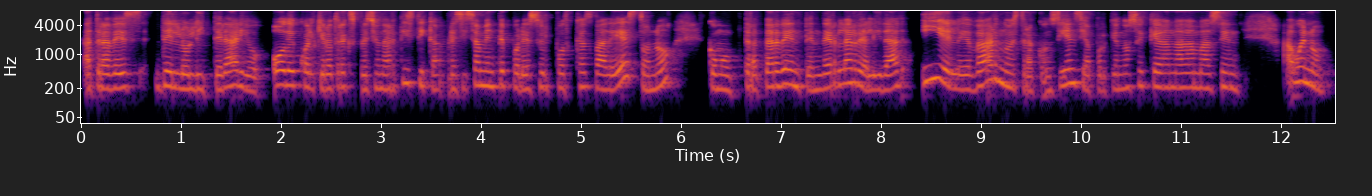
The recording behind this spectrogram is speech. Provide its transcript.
a través de lo literario o de cualquier otra expresión artística. Precisamente por eso el podcast va de esto, ¿no? Como tratar de entender la realidad y elevar nuestra conciencia, porque no se queda nada más en, ah, bueno,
